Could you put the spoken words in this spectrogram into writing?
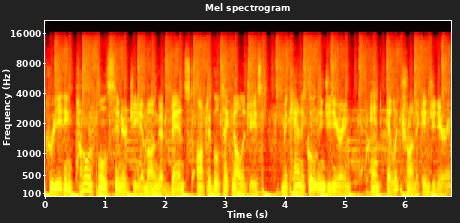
creating powerful synergy among advanced optical technologies, mechanical engineering, and electronic engineering.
